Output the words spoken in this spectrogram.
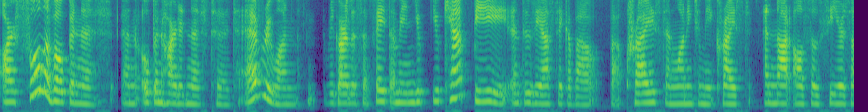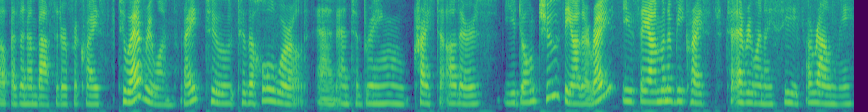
are full of openness and open heartedness to to everyone, regardless of faith. I mean, you you can't be enthusiastic about about Christ and wanting to meet Christ and not also see yourself as an ambassador for Christ to everyone, right? To to the whole world and and to bring Christ to others. You don't choose the other, right? You say I'm going to be Christ to everyone I see around me.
